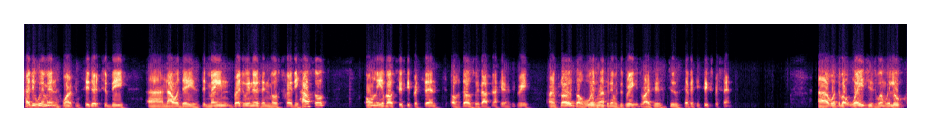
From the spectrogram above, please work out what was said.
Haredi women, who are considered to be uh, nowadays the main breadwinners in most Haredi households, only about 50% of those without an academic degree are employed, but with an academic degree, it rises to 76%. Uh, what about wages? When we look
